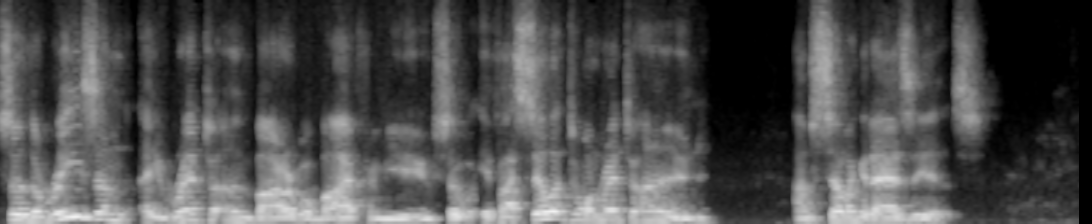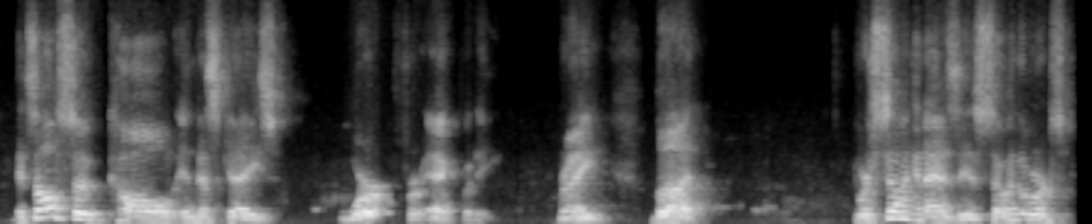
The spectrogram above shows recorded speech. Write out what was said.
So the reason a rent to own buyer will buy from you, so if I sell it to on rent to own, I'm selling it as is. It's also called in this case work for equity, right? But we're selling it as is. So in other words,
